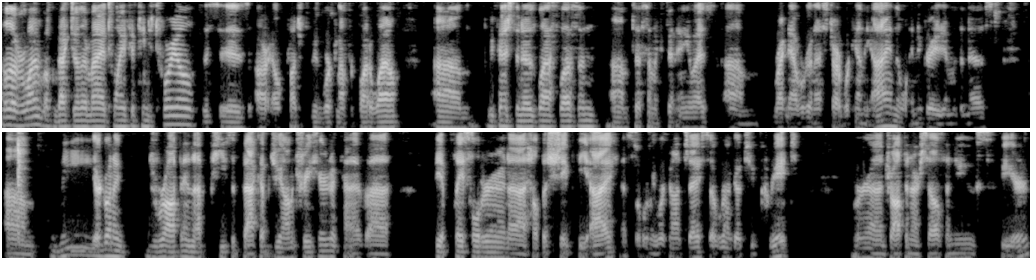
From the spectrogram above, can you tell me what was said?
Hello everyone, welcome back to another Maya 2015 tutorial. This is our ELF project we've been working on for quite a while. Um, we finished the nose last lesson, um, to some extent anyways. Um, right now we're going to start working on the eye and then we'll integrate it in with the nose. Um, we are going to drop in a piece of backup geometry here to kind of uh, be a placeholder and uh, help us shape the eye. That's what we're going to be working on today. So we're going to go to create. We're going to drop in ourselves a new sphere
